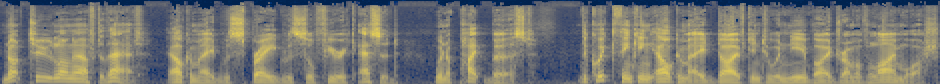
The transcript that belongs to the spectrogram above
Not too long after that, Alkemade was sprayed with sulfuric acid when a pipe burst. The quick thinking Alkemade dived into a nearby drum of lime wash,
